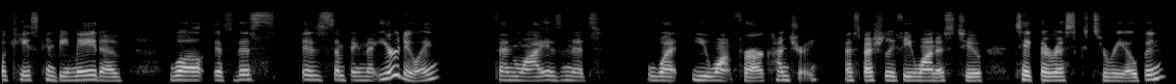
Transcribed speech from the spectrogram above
a case can be made of, well, if this is something that you're doing, then why isn't it what you want for our country, especially if you want us to take the risk to reopen?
